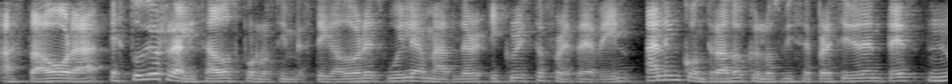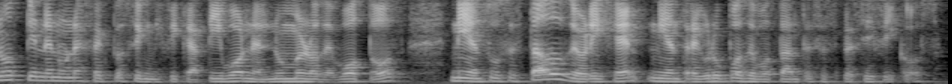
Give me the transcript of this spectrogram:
hasta ahora, estudios realizados por los investigadores William Adler y Christopher Devin han encontrado que los vicepresidentes no tienen un efecto significativo en el número de votos, ni en sus estados de origen, ni entre grupos de votantes específicos.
